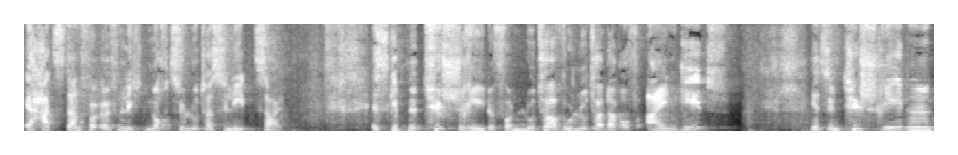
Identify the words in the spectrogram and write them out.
Er hat es dann veröffentlicht, noch zu Luthers Lebzeiten. Es gibt eine Tischrede von Luther, wo Luther darauf eingeht. Jetzt sind Tischreden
